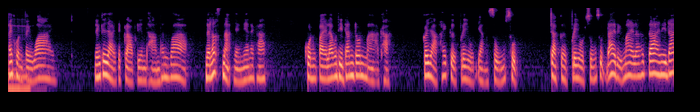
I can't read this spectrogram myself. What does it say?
ให้คนไปไหว้นั้นก็อยากจะกราบเรียนถามท่านว่า ในลักษณะอย่างนี้นะคะ คนไปแล้วบางทีด้านด้นมาค่ะ ก็อยากให้เกิดประโยชน์อย่างสูงสุด จะเกิดประโยชน์สูงสุดได้หรือไม่แล้วถ้าได้นี่ได้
